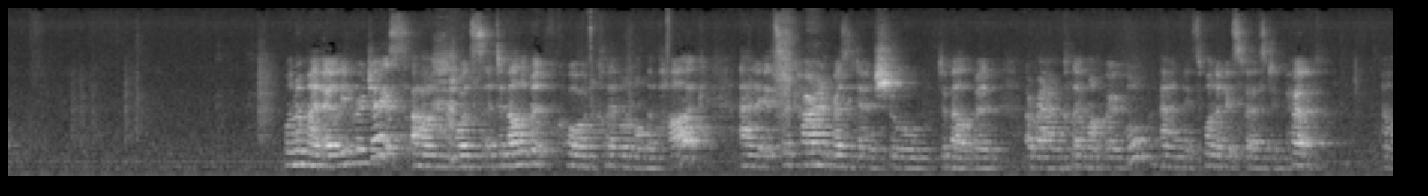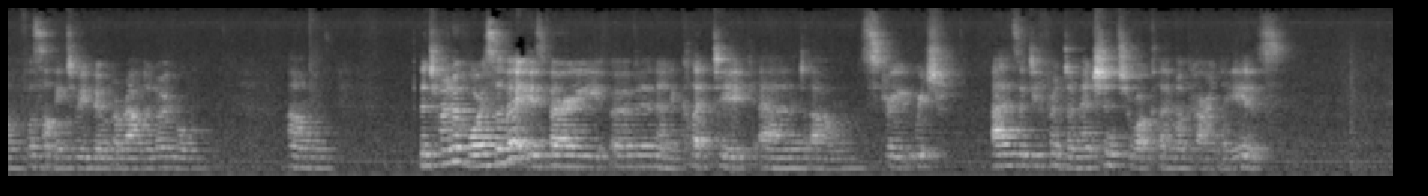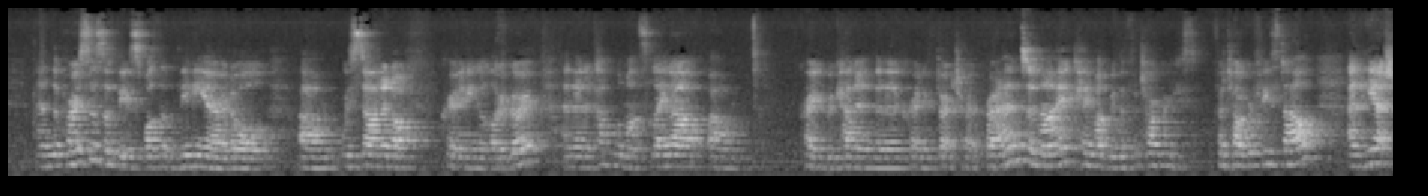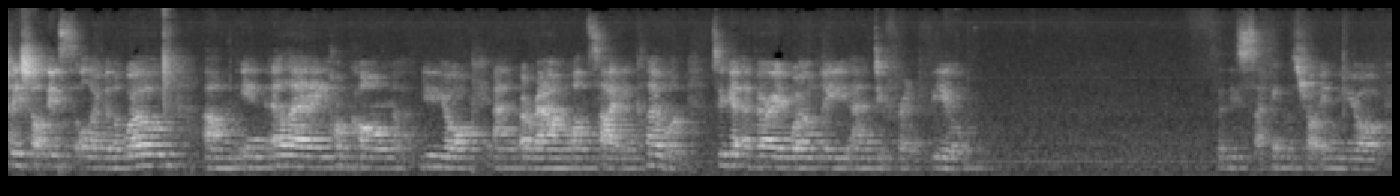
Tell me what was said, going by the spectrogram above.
One of my early projects um, was a development called Claremont on the Park, and it's a current residential development around Claremont Oval, and it's one of its first in Perth um, for something to be built around an oval. Um, the tone of voice of it is very urban and eclectic and um, street, which adds a different dimension to what Claremont currently is. And the process of this wasn't linear at all. Um, we started off creating a logo. And then a couple of months later, um, Craig Buchanan, the creative director at Brand, and I came up with a photography, photography style. And he actually shot this all over the world, um, in LA, Hong Kong, New York, and around on site in Claremont to get a very worldly and different feel. So this, I think, was shot in New York.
